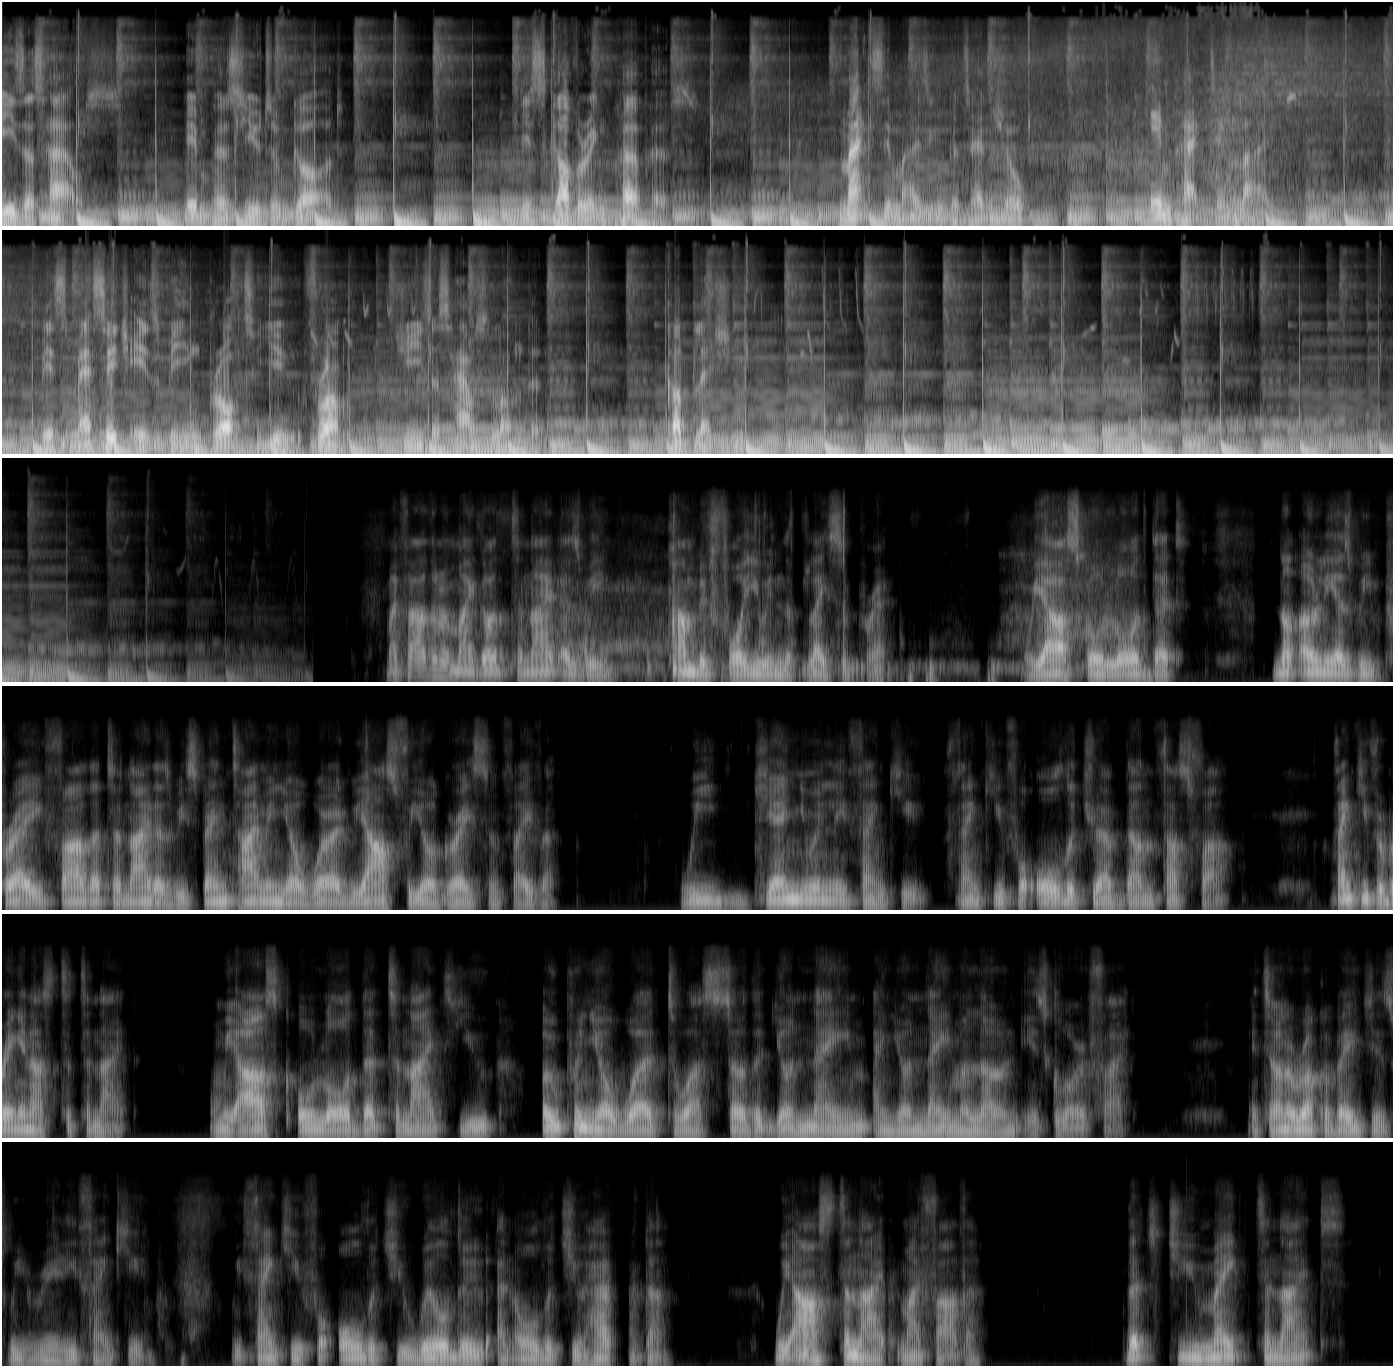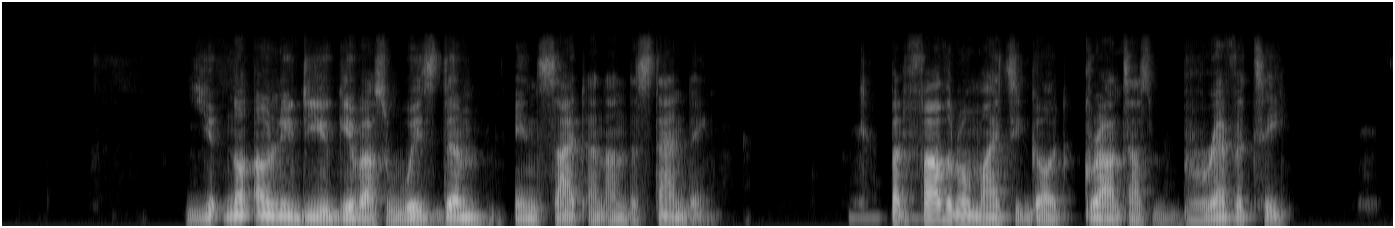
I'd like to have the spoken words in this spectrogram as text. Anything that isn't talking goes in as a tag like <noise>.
Jesus House in pursuit of God, discovering purpose, maximizing potential, impacting lives. This message is being brought to you from Jesus House London. God bless you. My Father and my God, tonight as we come before you in the place of prayer, we ask, oh Lord, that not only as we pray, Father, tonight as we spend time in your word, we ask for your grace and favor. We genuinely thank you. Thank you for all that you have done thus far. Thank you for bringing us to tonight. And we ask, oh Lord, that tonight you open your word to us so that your name and your name alone is glorified. Eternal Rock of Ages, we really thank you. We thank you for all that you will do and all that you have done. We ask tonight, my Father, that you make tonight, you, not only do you give us wisdom, insight, and understanding, but Father Almighty God, grant us brevity,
